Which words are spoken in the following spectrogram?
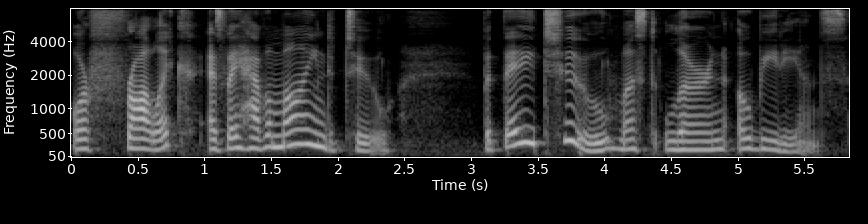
or frolic as they have a mind to. But they too must learn obedience.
